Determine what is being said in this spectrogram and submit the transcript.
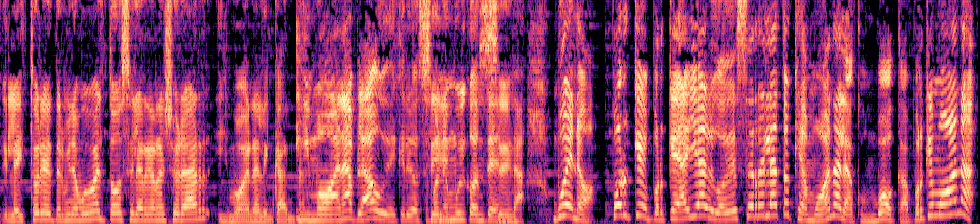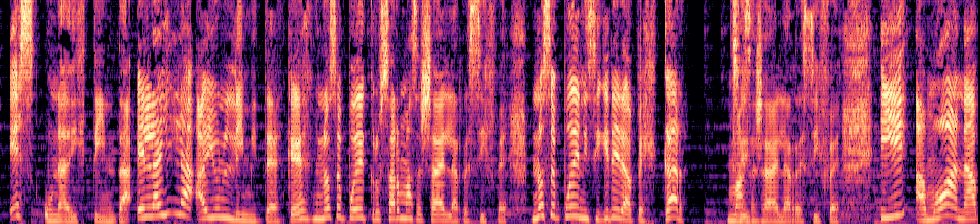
la historia termina muy mal, todos se largan a llorar y Moana le encanta. Y Moana aplaude, creo, se Sí, pone muy contenta. Bueno, ¿por qué? Porque hay algo de ese relato que a Moana la convoca. Porque Moana es una distinta. En la isla hay un límite, que es no se puede cruzar más allá del arrecife. No se puede ni siquiera ir a pescar más Sí. allá del arrecife. Y a Moana,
